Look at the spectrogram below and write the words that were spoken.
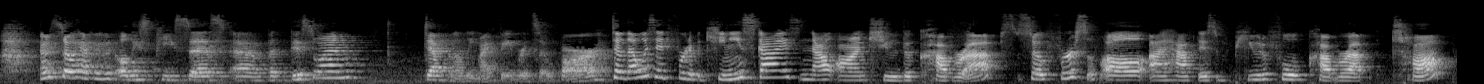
I'm so happy with all these pieces, um, but this one, definitely my favorite so far. So that was it for the bikinis, guys. Now on to the cover-ups. So first of all, I have this beautiful cover-up top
